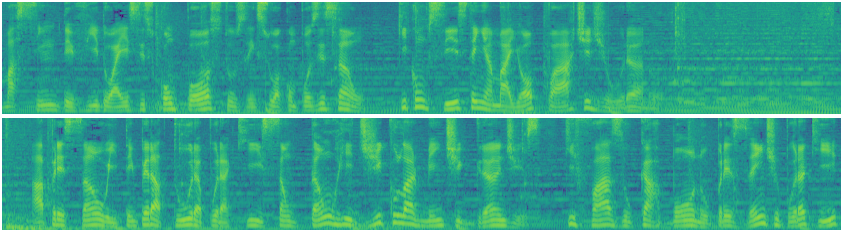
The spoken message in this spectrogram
mas sim devido a esses compostos em sua composição, que consistem a maior parte de Urano. A pressão e temperatura por aqui são tão ridicularmente grandes que faz o carbono presente por aqui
